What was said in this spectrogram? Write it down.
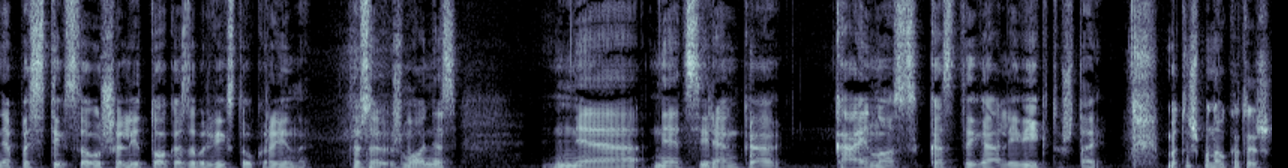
nepasitik savo šaly to, kas dabar vyksta Ukrainai. Tačiau žmonės ne, neatsirenka kainos, kas tai gali įvykti už tai. Bet aš manau, kad aš,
